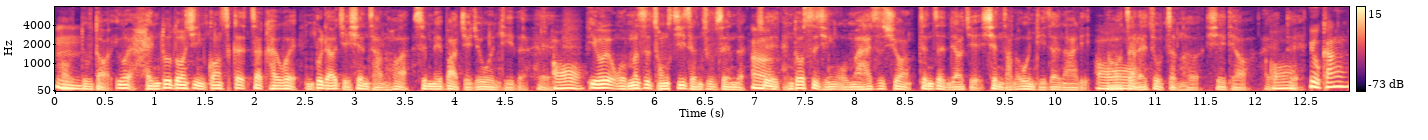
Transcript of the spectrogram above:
哦督导，因为很多东西你光是在开会，你不了解现现场的话是没办法解决问题的，哦，因为我们是从基层出身的，嗯，所以很多事情我们还是希望真正了解现场的问题在哪里，哦，然后再来做整合协调。哦，对，因为我刚刚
